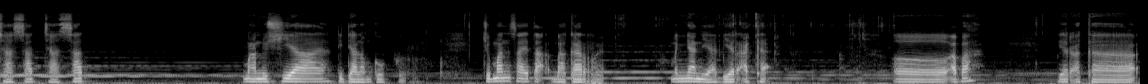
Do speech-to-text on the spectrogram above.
jasad-jasad manusia di dalam kubur. Cuman saya tak bakar menyan ya biar agak uh, apa? Biar agak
